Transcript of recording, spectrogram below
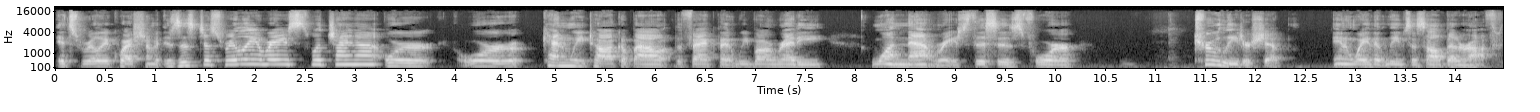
It's really a question of is this just really a race with China or or can we talk about the fact that we've already won that race? This is for true leadership in a way that leaves us all better off.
